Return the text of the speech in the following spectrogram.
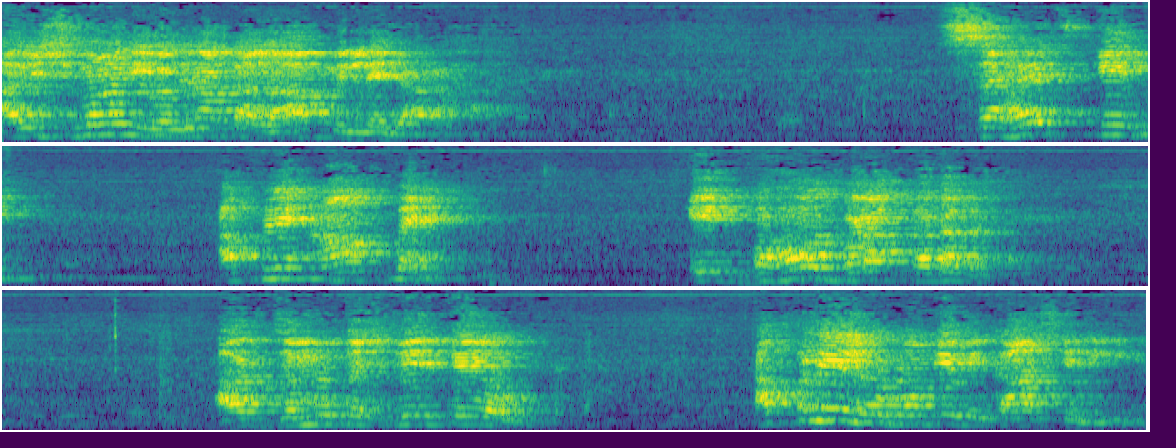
आयुष्मान योजना का लाभ मिलने जा रहा है। सहज स्कीम अपने आप में एक बहुत बड़ा कदम है। और जम्मू कश्मीर के लोग अपने लोगों के विकास के लिए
